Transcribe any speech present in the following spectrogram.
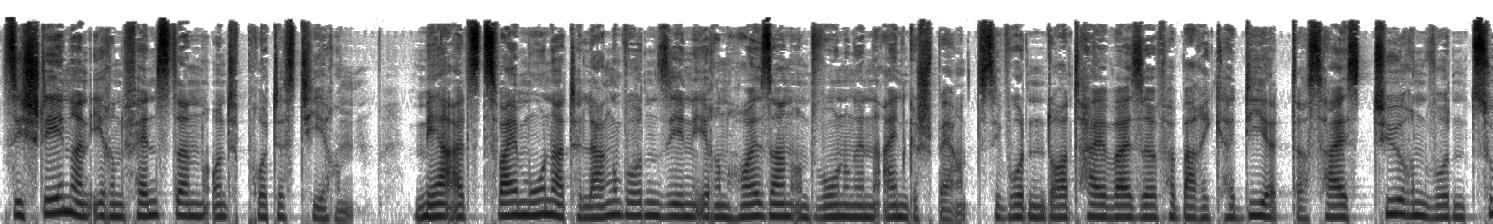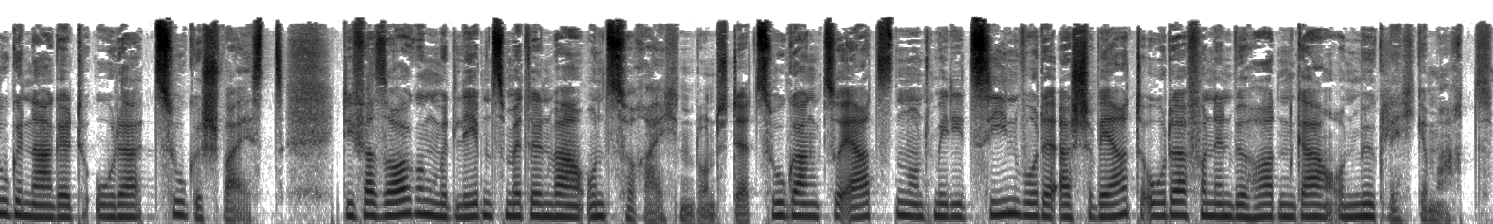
Sie stehen an ihren Fenstern und protestieren. Mehr als zwei Monate lang wurden sie in ihren Häusern und Wohnungen eingesperrt. Sie wurden dort teilweise verbarrikadiert, das heißt Türen wurden zugenagelt oder zugeschweißt. Die Versorgung mit Lebensmitteln war unzureichend und der Zugang zu Ärzten und Medizin wurde erschwert oder von den Behörden gar unmöglich gemacht.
